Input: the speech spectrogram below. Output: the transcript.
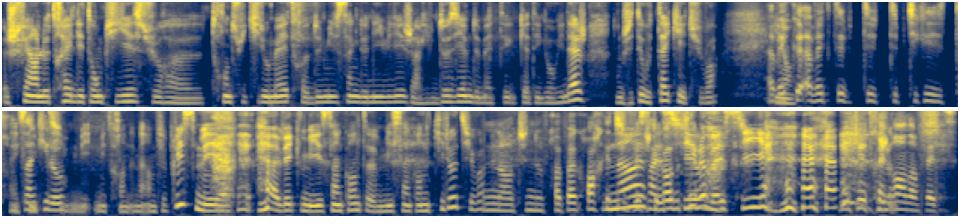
Euh, Je fais un, le trail des Templiers sur euh, 38 km, 2005 de dénivelé. J'arrive deuxième de ma catégorie d'âge. Donc j'étais au taquet, tu vois. Avec, en- avec tes, tes- tes petits Avec 35 mes kilos. petits- mes- mes 30 un peu plus, mais euh, avec mes 50, mes 50 kilos, tu vois. Non, tu ne feras pas croire que non, tu fais 50 t'assure, kilos. bah si. Mais tu es très grande, en fait.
